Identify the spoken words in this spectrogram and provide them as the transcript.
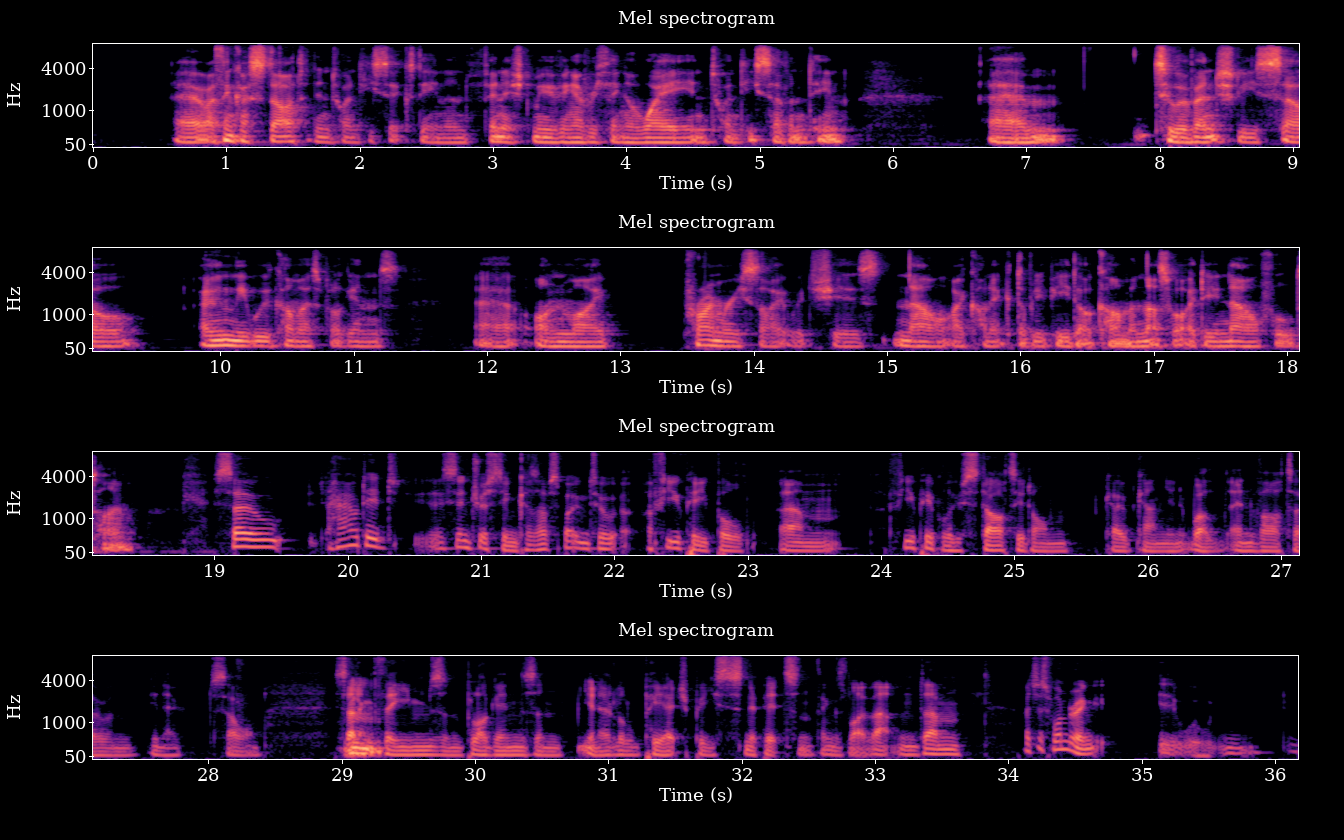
Uh, I think I started in 2016 and finished moving everything away in 2017 um, to eventually sell only WooCommerce plugins uh, on my primary site, which is now iconicwp.com, and that's what I do now full time. So, how did it's interesting because I've spoken to a few people, um, a few people who started on Code Canyon, well, Envato, and you know so on, selling mm. themes and plugins and you know little PHP snippets and things like that. And um, I was just wondering,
